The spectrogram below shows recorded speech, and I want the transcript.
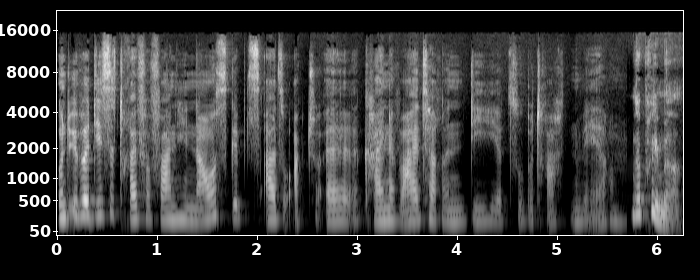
und über diese drei Verfahren hinaus gibt es also aktuell keine weiteren, die hier zu betrachten wären. Na prima.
